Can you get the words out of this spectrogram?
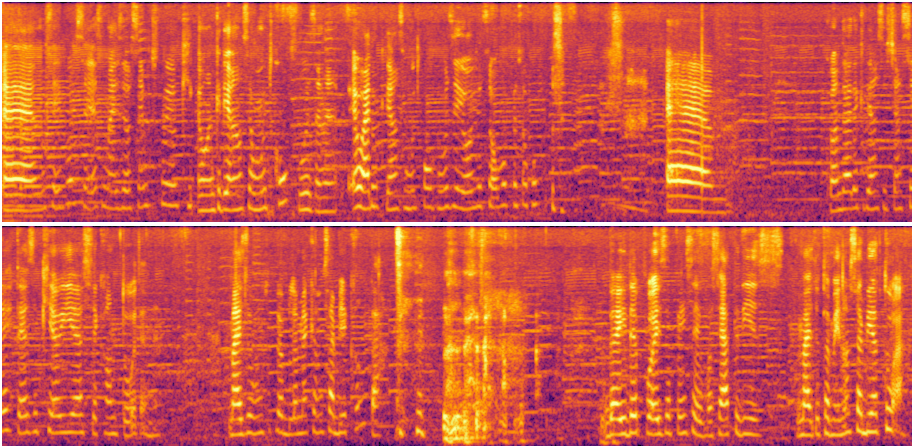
É, não sei vocês, mas eu sempre fui um uma criança muito confusa, né? Eu era uma criança muito confusa e hoje eu sou uma pessoa confusa. É, quando eu era criança, eu tinha certeza que eu ia ser cantora, né? Mas o único problema é que eu não sabia cantar. Daí depois eu pensei, vou ser atriz, mas eu também não sabia atuar.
